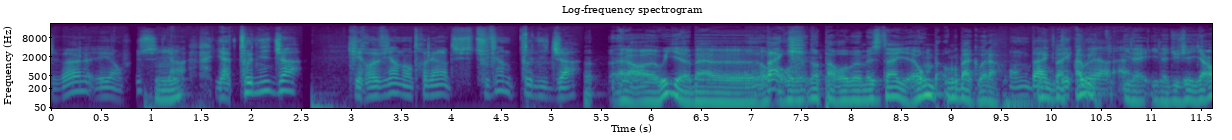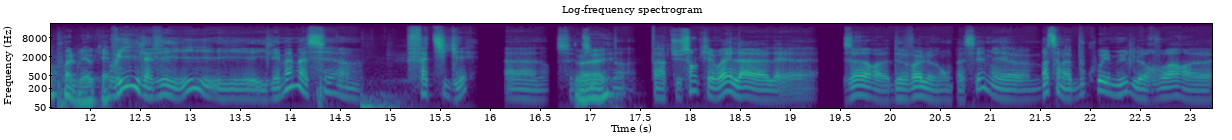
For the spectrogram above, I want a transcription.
Evil, et en plus, il y, Mhm. y a Tony Jaa qui revient d'entre les uns. Tu te souviens de Tony Jaa? Alors, euh, oui, euh, bah. euh, non, pas Rome Must Die. euh, Hong, Hong Bak, voilà. Hong Bak Hong Bak. Ah oui, il a, il a dû vieillir un poil, mais ok. Oui, il a vieilli. Il est même assez euh, fatigué euh, dans ce type. Ouais. de- Enfin, tu sens que ouais, là, les heures de vol ont passé, mais euh, moi, ça m'a beaucoup ému de le revoir euh,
